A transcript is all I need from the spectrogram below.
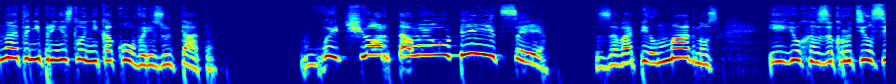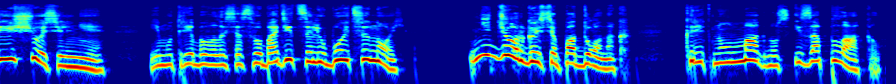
но это не принесло никакого результата. «Вы чертовы убийцы!» — завопил Магнус, и Юхан закрутился еще сильнее. Ему требовалось освободиться любой ценой. «Не дергайся, подонок!» — крикнул Магнус и заплакал.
